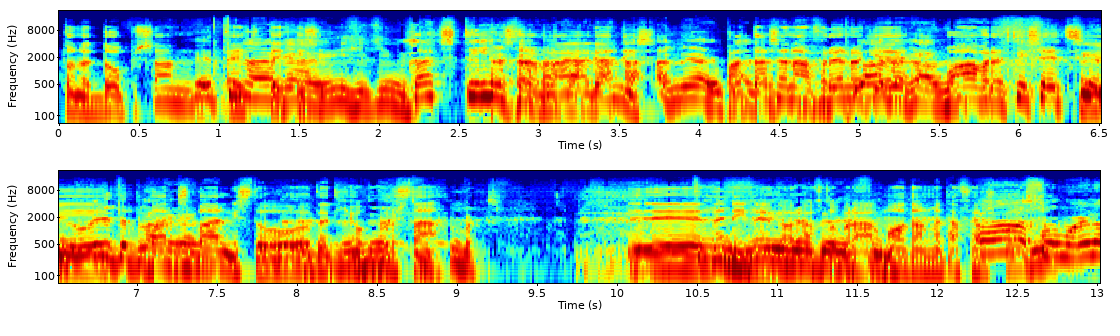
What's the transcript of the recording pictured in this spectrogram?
τον εντόπισαν. Ε, τι να κάνει, είχε κίνηση. Κάτσε τι λες τώρα, πλάκα κάνεις; Ναι, ρε, πλάκα. Πατάς ένα φρένο Πλάκα και κάνεις. μπορεί να βρεθεί έτσι. Εννοείται πλάκα Bugs κάνεις. Bunny στο Ναι, τέτοιο ναι, ναι. μπροστά. Ε, δεν είναι τώρα αυτό το πράγμα όταν μεταφέρεις Α κόσμο. το μου, ένα,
